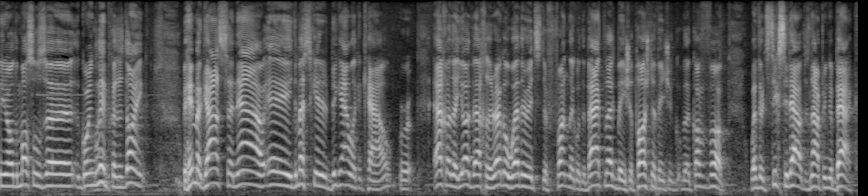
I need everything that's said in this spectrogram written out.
you know, the muscles uh, going limp because it's dying. Behema gasa now a domesticated big animal like a cow, or echad yod v'echad whether it's the front leg or the back leg, ben shapashta, ben shakafafa, whether it sticks it out, does not bring it back,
